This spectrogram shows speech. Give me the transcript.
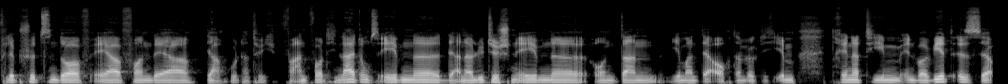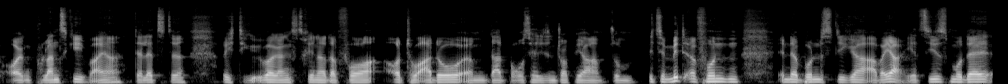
Philipp Schützendorf eher von der, ja gut, natürlich verantwortlichen Leitungsebene, der analytischen Ebene und dann jemand, der auch dann wirklich im Trainerteam involviert ist. Der Eugen Polanski war ja der letzte richtige Übergangstrainer davor. Otto Addo, ähm, da hat Borussia diesen Job ja so ein bisschen miterfunden in der Bundesliga. Aber ja, jetzt dieses Modell,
